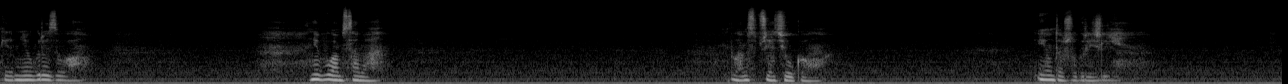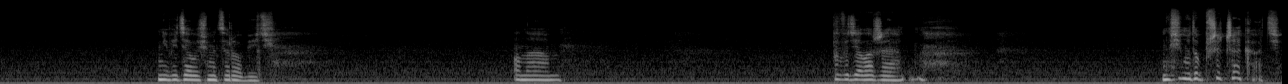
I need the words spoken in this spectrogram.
kiedy mnie ugryzło, nie byłam sama. Byłam z przyjaciółką. I ją też ugryźli. Nie wiedziałyśmy, co robić. Ona powiedziała, że musimy to przeczekać.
